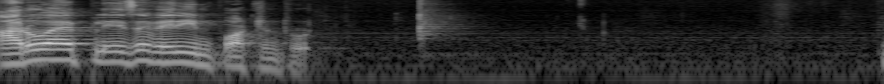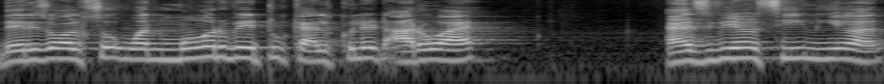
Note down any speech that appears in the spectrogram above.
ROI plays a very important role. There is also one more way to calculate ROI. As we have seen here,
